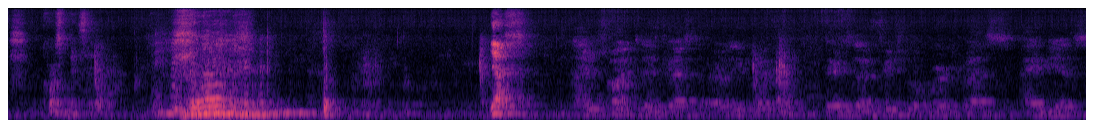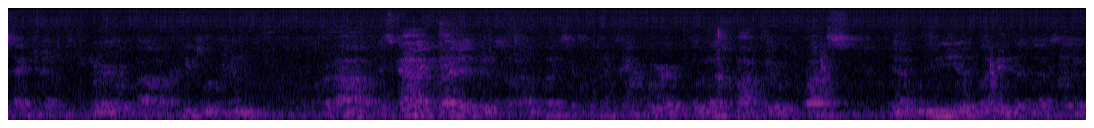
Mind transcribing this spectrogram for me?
Of course I'm gonna say that. Yes. I just wanted to address the earlier question. There's the official WordPress ideas section where, uh, people can, uh, it's kind of like Reddit, there's a system, I think, where the most popular requests, you know, we need a plugin that does this,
